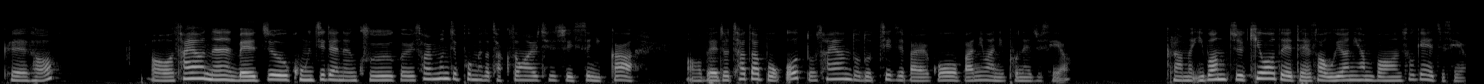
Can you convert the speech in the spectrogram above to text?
그래서 어, 사연은 매주 공지되는 구글 설문지 폼에서 작성하실 수 있으니까 어, 매주 찾아보고 또 사연도 놓치지 말고 많이 많이 보내주세요. 그러면 이번 주 키워드에 대해서 우연히 한번 소개해 주세요.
